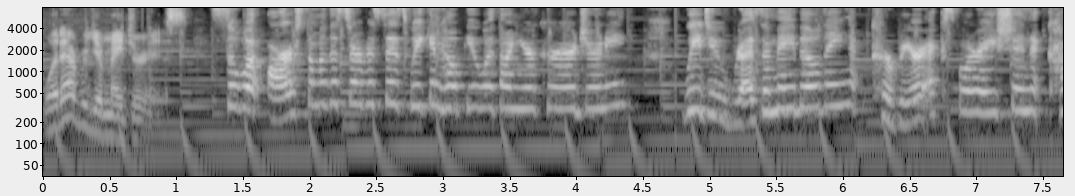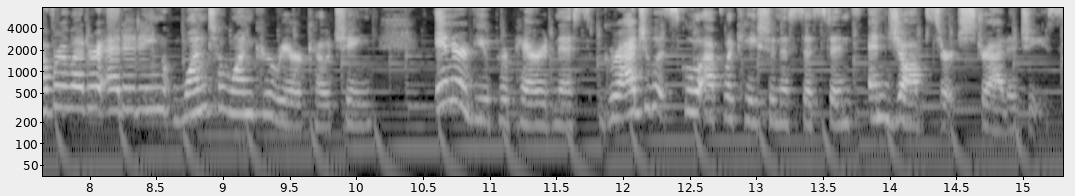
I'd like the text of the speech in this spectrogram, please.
whatever your major is. So, what are some of the services we can help you with on your career journey? We do resume building, career exploration, cover letter editing, one to one career coaching, interview preparedness, graduate school application assistance, and job search strategies.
